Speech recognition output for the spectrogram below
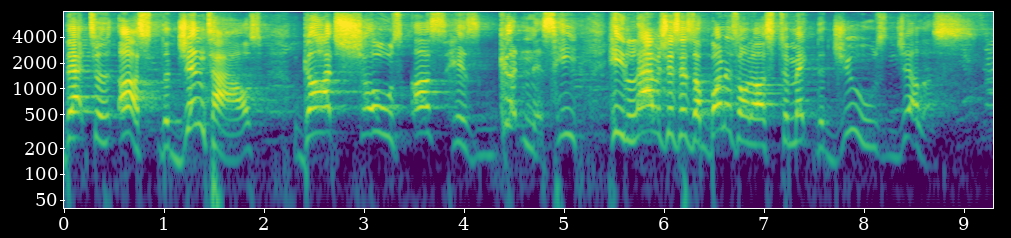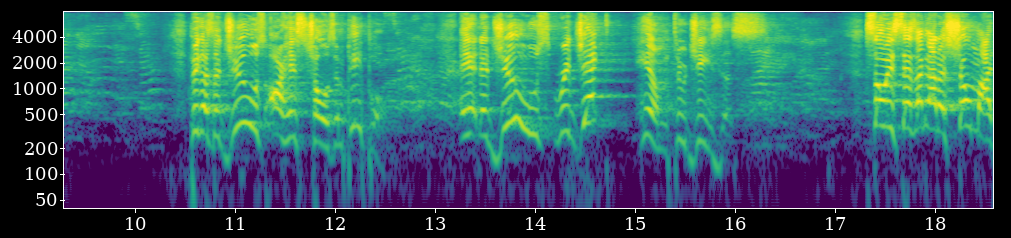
That to us, the Gentiles, God shows us his goodness. He, he lavishes his abundance on us to make the Jews jealous. Because the Jews are his chosen people. And the Jews reject him through Jesus. So he says, I got to show my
